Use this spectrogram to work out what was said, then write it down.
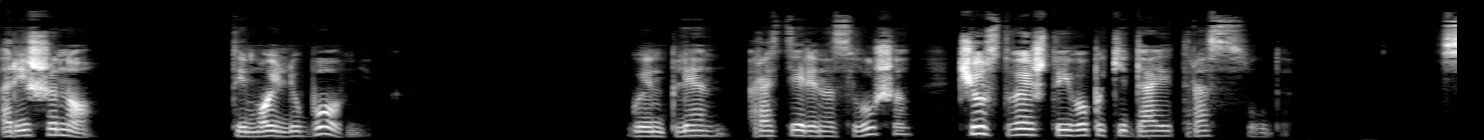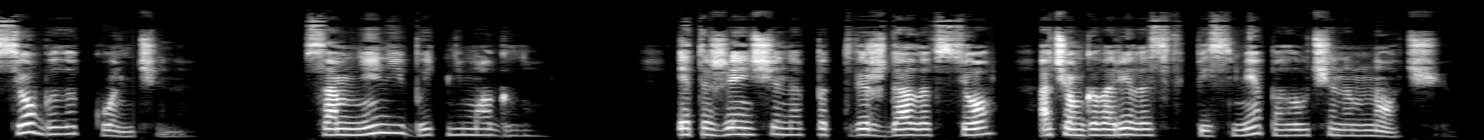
Решено. Ты мой любовник. Гуинплен растерянно слушал, чувствуя, что его покидает рассудок. Все было кончено. Сомнений быть не могло. Эта женщина подтверждала все, о чем говорилось в письме, полученном ночью.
